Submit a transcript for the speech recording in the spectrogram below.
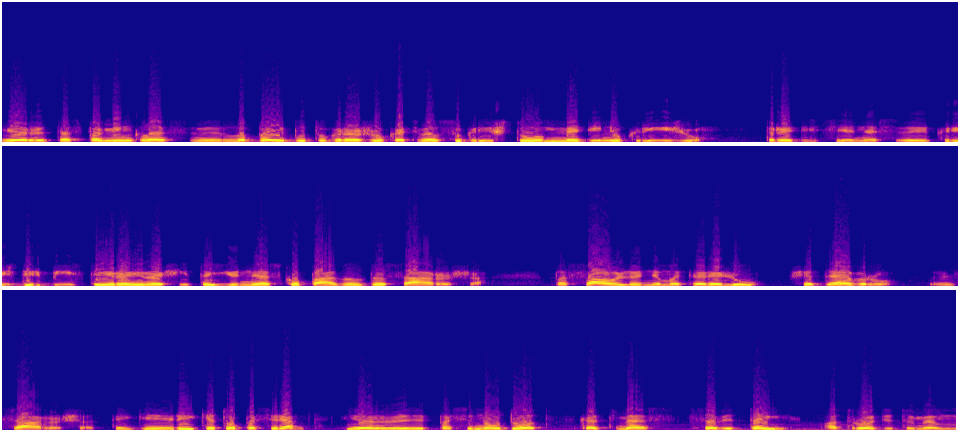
Ir tas paminklas e, labai būtų gražu, kad vėl sugrįžtų medinių kryžių tradicija, nes e, kryždirbystė yra įrašyta UNESCO paveldo sąrašą, pasaulio nematerialių šedevrų sąrašą. Taigi reikia to pasiremti ir pasinaudot, kad mes savitai atrodytumėm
